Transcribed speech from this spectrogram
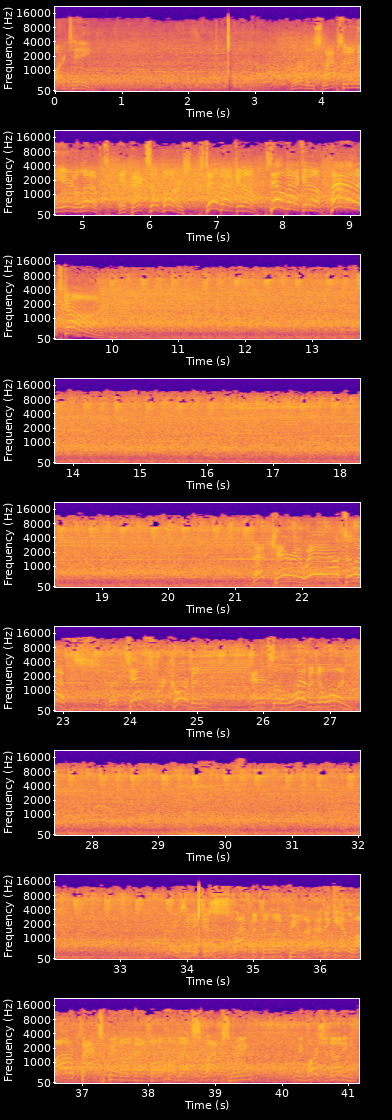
Marte. Corbin slaps it in the air to left. It backs up Marsh. Still backing up. Still backing up. And it's gone. That carried way out to left. The 10th for Corbin, and it's 11 to 1. He said he just slapped it to left field. I, I think he had a lot of backspin on that ball on that slap swing. I mean, Marsh is not even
